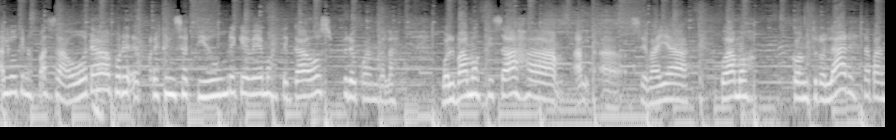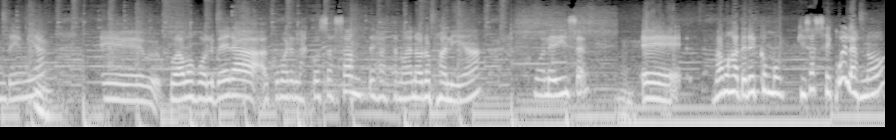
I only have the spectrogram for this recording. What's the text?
algo que nos pasa ahora por, esta incertidumbre que vemos, este caos, pero cuando las volvamos quizás a, se vaya, podamos controlar esta pandemia, eh, podamos volver a, a, cómo eran las cosas antes, a esta nueva normalidad, como le dicen, eh, vamos a tener como quizás secuelas, ¿no?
